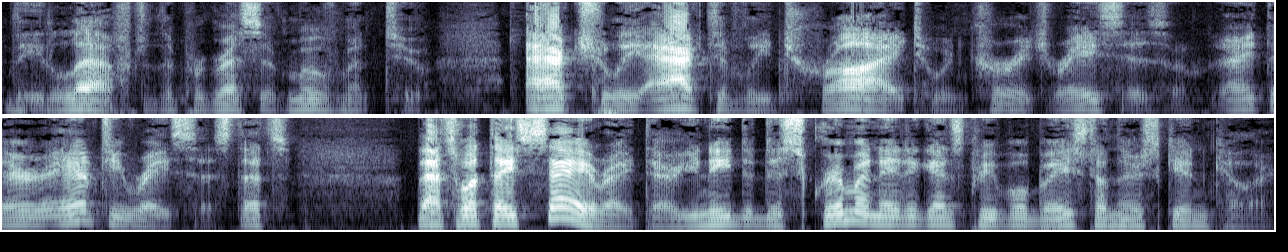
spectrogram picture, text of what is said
the left, the progressive movement, to actually actively try to encourage racism. Right? They're anti-racist. That's that's what they say right there. You need to discriminate against people based on their skin color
